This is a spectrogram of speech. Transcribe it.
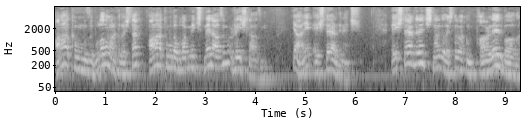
ana akımımızı bulalım arkadaşlar. Ana akımı da bulabilmek için ne lazım? Reş lazım. Yani eşdeğer direnç. Eşdeğer direnç için arkadaşlar bakın paralel bağlı.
